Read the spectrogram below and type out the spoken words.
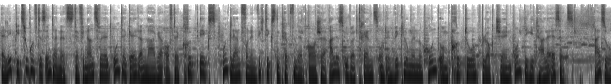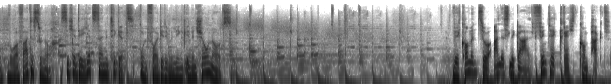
Erlebt die Zukunft des Internets, der Finanzwelt und der Geldanlage auf der CryptX und lernt von den wichtigsten Köpfen der Branche alles über Trends und Entwicklungen rund um Krypto Krypto, Blockchain und digitale Assets. Also, worauf wartest du noch? Sicher dir jetzt deine Tickets und folge dem Link in den Show Notes. Willkommen zu Alles Legal, Fintech Recht kompakt.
